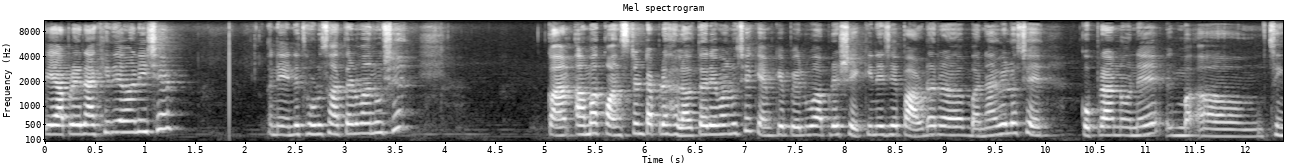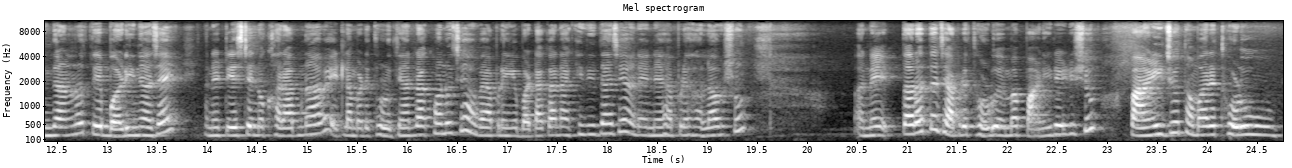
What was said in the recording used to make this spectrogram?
તે આપણે નાખી દેવાની છે અને એને થોડું સાંતળવાનું છે. આમાં કોન્સ્ટન્ટ આપણે હલાવતા રહેવાનું છે, કેમ કે પેલું આપણે શેકીને જે પાવડર બનાવેલો છે કોપરાનો ને સિંગદાણાનો તે બળી ન જાય અને ટેસ્ટ એનો ખરાબ ન આવે એટલા માટે થોડું ધ્યાન રાખવાનું છે. હવે આપણે અહીંયા બટાકા નાખી દીધા છે અને એને આપણે હલાવશું. અને તરત જ આપણે થોડું એમાં પાણી રેડીશું. પાણી જો તમારે થોડું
